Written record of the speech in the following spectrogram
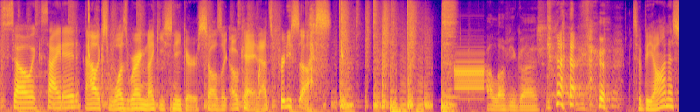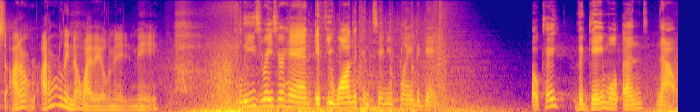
so excited. Alix was wearing Nike sneakers, so I was like, okay, that's pretty sus. I love you guys. to be honest, I don't I don't really know why they eliminated me. Please raise your hand if you want to continue playing the game. Okay, the game will end now.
